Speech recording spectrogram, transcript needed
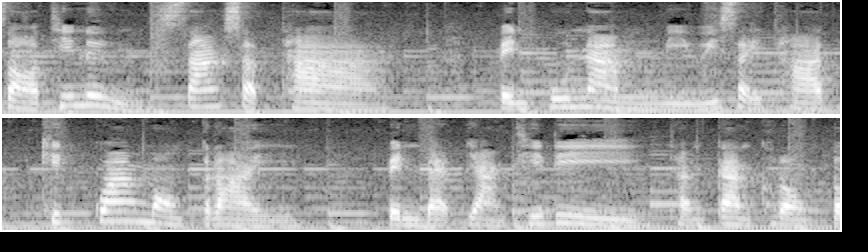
สอที่ 1 สร้างศรัทธา เป็นผู้นำมีวิสัยทัศน์ คิดกว้างมองไกล เป็นแบบอย่างที่ดี ทั้งการครองต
